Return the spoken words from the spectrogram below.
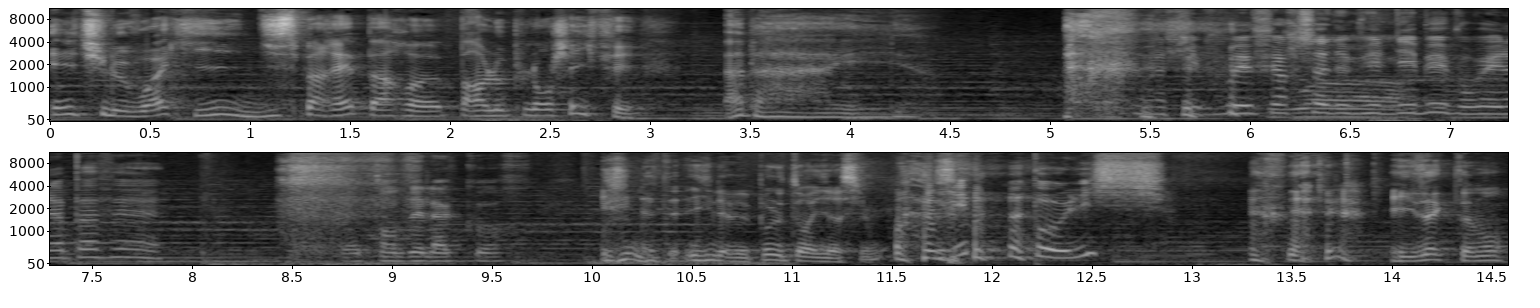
Et tu le vois qui disparaît par, euh, par le plancher. Il fait bye bye. Si vous pouvez faire ça depuis le début, pourquoi il l'a pas fait J'attendais l'accord. Il n'a- Il n'avait pas l'autorisation. Il est poli. Exactement.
